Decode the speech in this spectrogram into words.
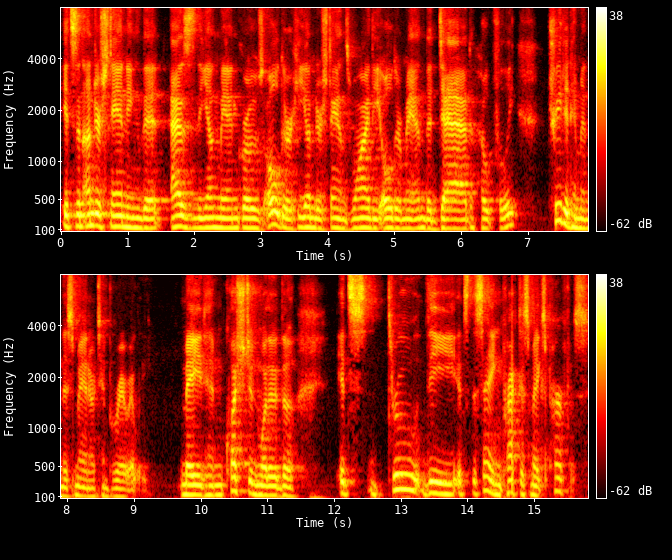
it's an understanding that as the young man grows older, he understands why the older man, the dad, hopefully, treated him in this manner temporarily, made him question whether the it's through the it's the saying practice makes perfect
